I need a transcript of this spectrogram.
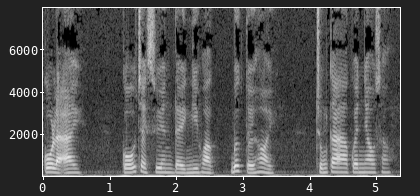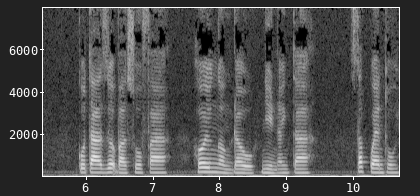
Cô là ai? Cố Trạch Xuyên đầy nghi hoặc bước tới hỏi. Chúng ta quen nhau sao? Cô ta dựa vào sofa, Hơi ngẩng đầu nhìn anh ta. Sắp quen thôi.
